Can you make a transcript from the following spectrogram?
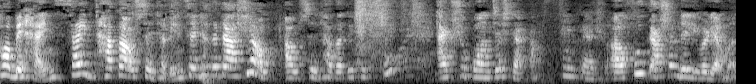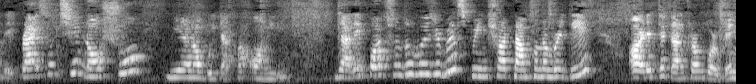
হবে? হ্যাঁ inside Dhaka outside Dhaka. Inside ঢাকাতে আসি আউটসাইড ঢাকাতে হচ্ছে একশো পঞ্চাশ টাকা। ফুল ক্যাশ অন ডেলিভারি আমাদের। প্রাইস হচ্ছে নশো নিরানব্বই টাকা অনলি যাদের পছন্দ হয়ে যাবে স্ক্রিনশট নাম ফোন নাম্বার দিয়ে অর্ডারটা কনফার্ম করবেন।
